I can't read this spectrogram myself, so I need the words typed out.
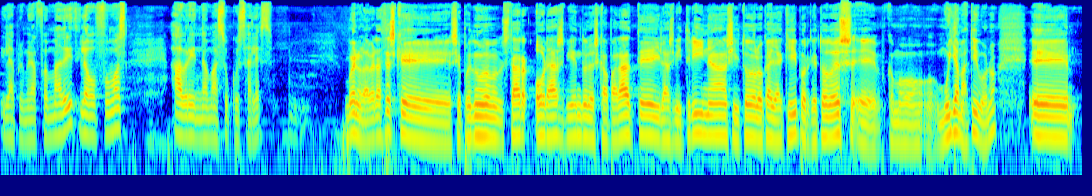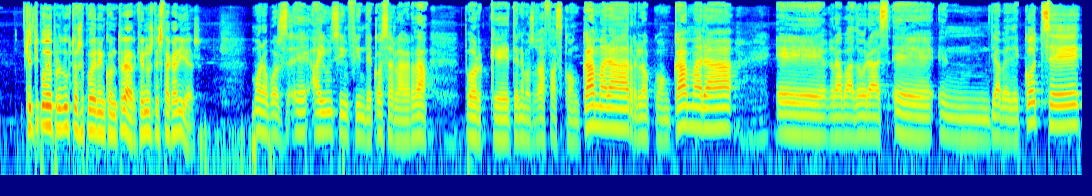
y la primera fue en Madrid y luego fuimos abriendo más sucursales. Bueno, la verdad es que se puede estar horas viendo el escaparate y las vitrinas y todo lo que hay aquí, porque todo es eh, como muy llamativo, ¿no? Eh, ¿Qué tipo de productos se pueden encontrar? ¿Qué nos destacarías? Bueno, pues eh, hay un sinfín de cosas, la verdad, porque tenemos gafas con cámara, reloj con cámara, grabadoras en llave de coche,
